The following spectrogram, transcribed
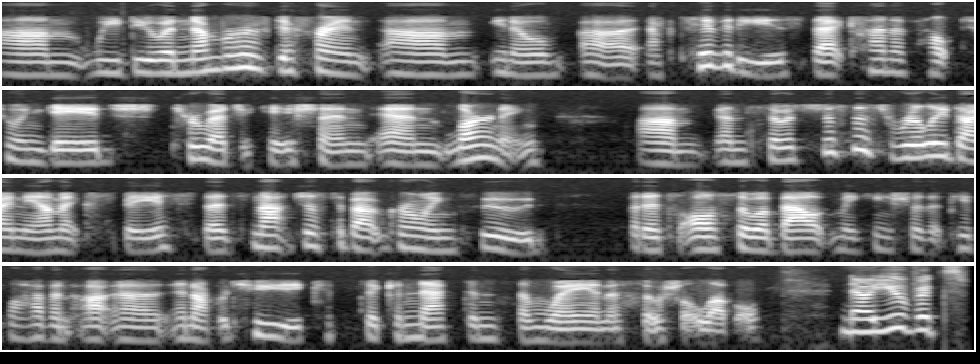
Um, we do a number of different, um, you know, uh, activities that kind of help to engage through education and learning. Um, and so it's just this really dynamic space that's not just about growing food, but it's also about making sure that people have an, uh, an opportunity to connect in some way in a social level. Now, you've ex-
